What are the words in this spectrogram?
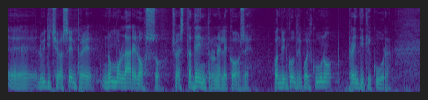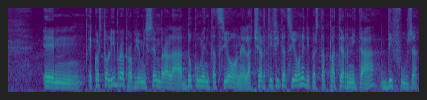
eh, lui diceva sempre non mollare l'osso, cioè sta dentro nelle cose. Quando incontri qualcuno prenditi cura. E, ehm, e, questo libro è proprio, mi sembra, la documentazione, la certificazione di questa paternità diffusa,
